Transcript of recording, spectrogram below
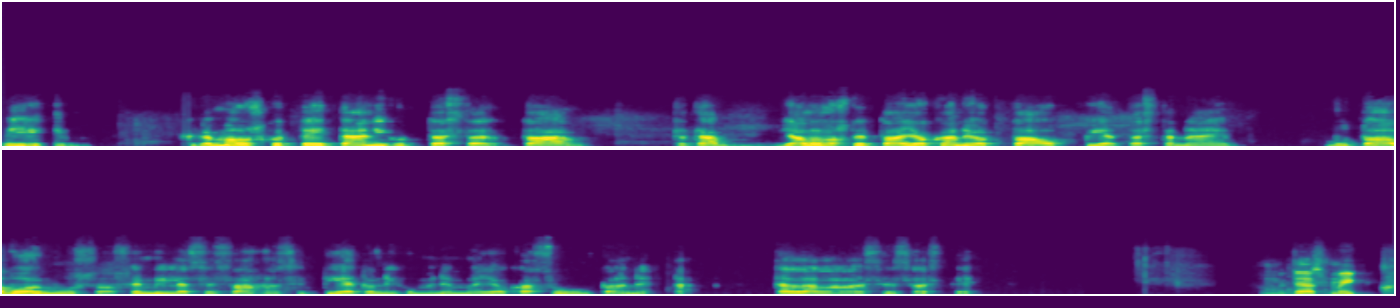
niin kyllä mä uskon, että ei tämä niin tästä, tämä, tätä jalostetaan, jokainen ottaa oppia tästä näin, mutta avoimuus on se, millä se saadaan se tieto niin kuin menemään joka suuntaan, että tällä lailla se saisi tehdä. Mitäs Mikko?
